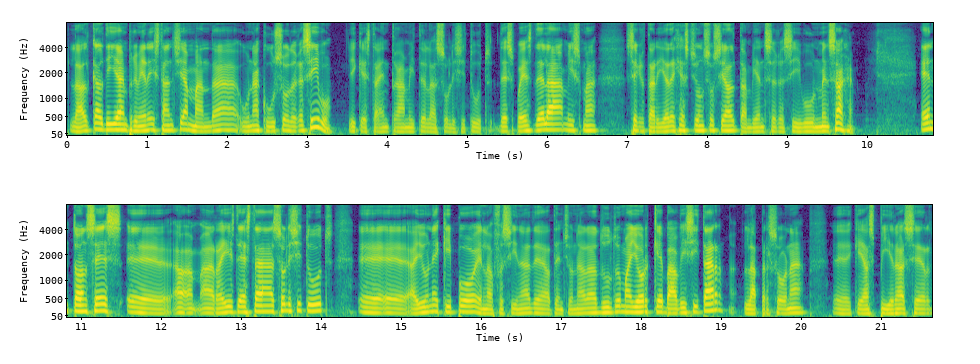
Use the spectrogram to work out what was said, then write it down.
la alcaldía en primera instancia manda un acuso de recibo y que está en trámite la solicitud. Después de la misma Secretaría de Gestión Social también se recibe un mensaje. Entonces, eh, a, raíz de esta solicitud, eh, hay un equipo en la oficina de atención al adulto mayor que va a visitar la persona eh, que aspira a, ser,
